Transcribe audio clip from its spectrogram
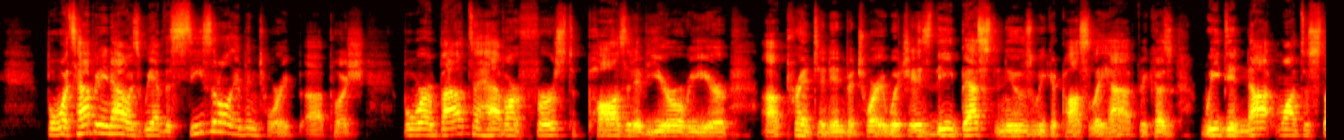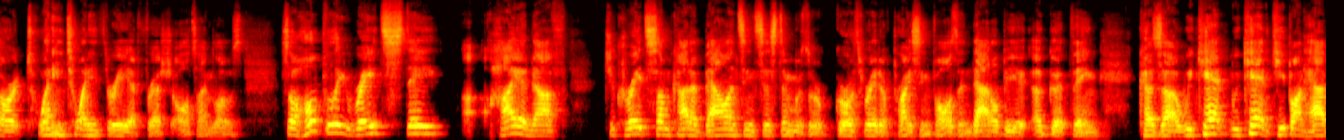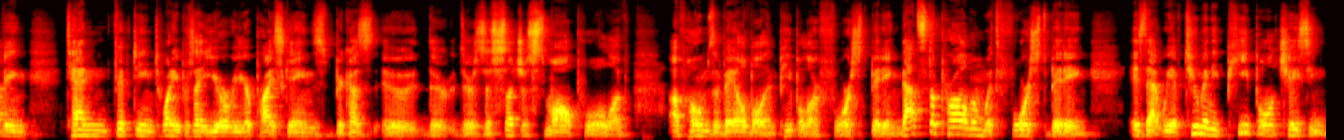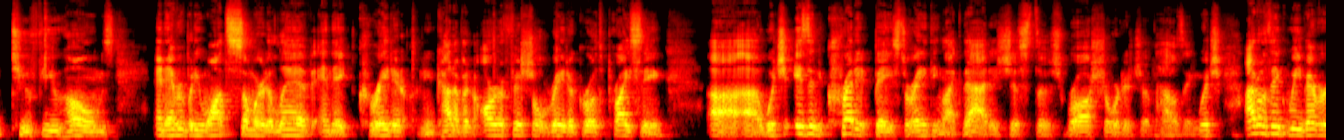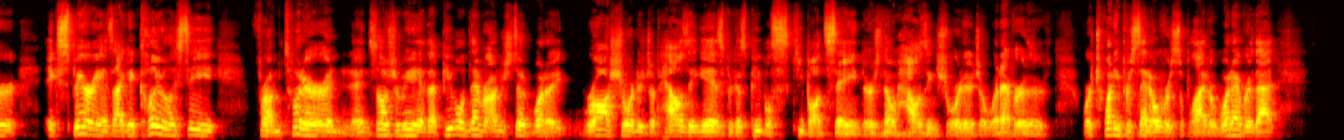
But what's happening now is we have the seasonal inventory uh, push but we're about to have our first positive year over year uh, print in inventory, which is the best news we could possibly have because we did not want to start 2023 at fresh all time lows. So hopefully rates stay uh, high enough to create some kind of balancing system with the growth rate of pricing falls, and that'll be a good thing because uh, we can't we can't keep on having 10 15 20% year over year price gains because uh, there, there's just such a small pool of of homes available and people are forced bidding. That's the problem with forced bidding is that we have too many people chasing too few homes and everybody wants somewhere to live and they create kind of an artificial rate of growth pricing uh, uh, which isn't credit based or anything like that. It's just this raw shortage of housing, which I don't think we've ever experienced. I could clearly see from Twitter and, and, social media that people have never understood what a raw shortage of housing is because people keep on saying there's no housing shortage or whatever, we're 20% oversupplied or whatever that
